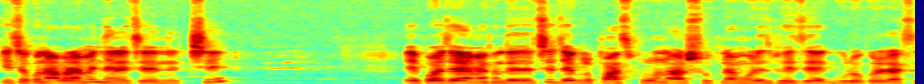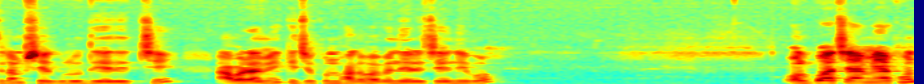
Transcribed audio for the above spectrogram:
কিছুক্ষণ আবার আমি নেড়ে চেড়ে নিচ্ছি। এই পর্যায়ে আমি এখন দিয়ে দিচ্ছি যেগুলো পাঁচফোড়ন আর শুকনা মরিচ ভেজে গুঁড়ো করে রাখছিলাম সেগুলো দিয়ে দিচ্ছি। আবার আমি কিছুক্ষণ ভালোভাবে নেড়ে চেড়ে নিব। অল্প আছে আমি এখন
